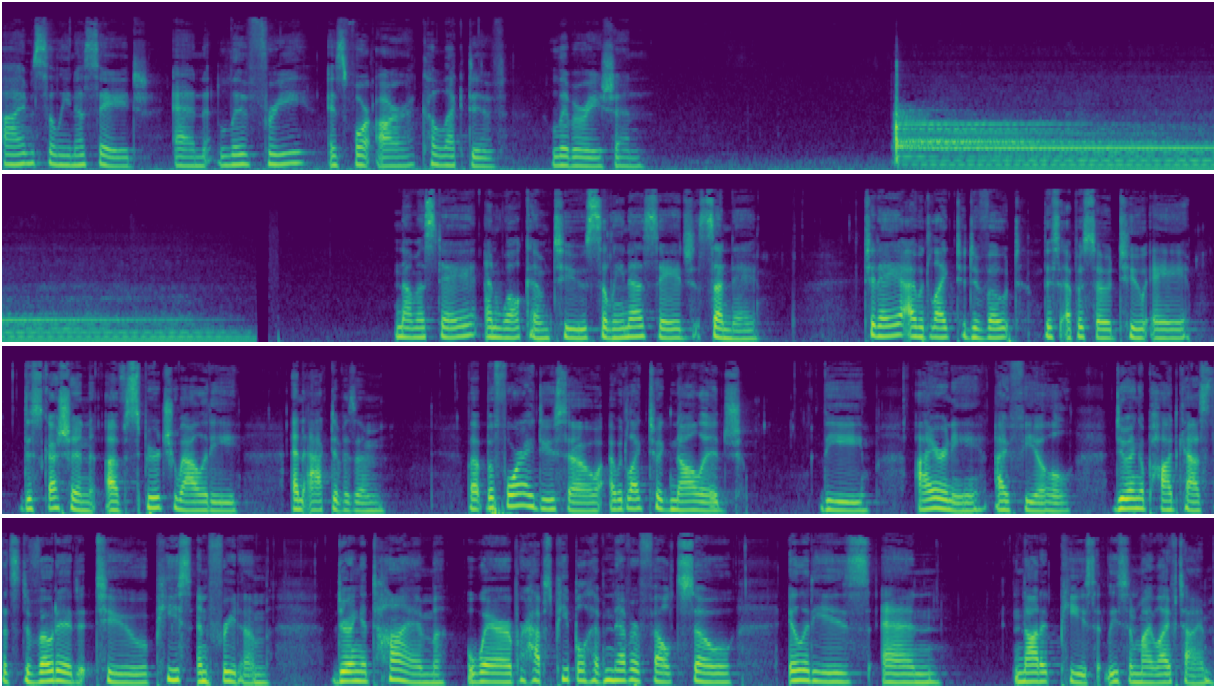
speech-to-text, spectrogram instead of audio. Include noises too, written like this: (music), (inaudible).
I'm Selena Sage, and Live Free is for our collective liberation. Namaste, and welcome to Selena Sage Sunday. Today, I would like to devote this episode to a discussion of spirituality and activism but before I do so, I would like to acknowledge the irony I feel doing a podcast that's devoted to peace and freedom during a time where perhaps people have never felt so ill at ease and not at peace, at least in my lifetime.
